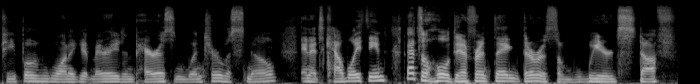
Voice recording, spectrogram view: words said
people who want to get married in paris in winter with snow and it's cowboy themed. That's a whole different thing. There was some weird stuff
